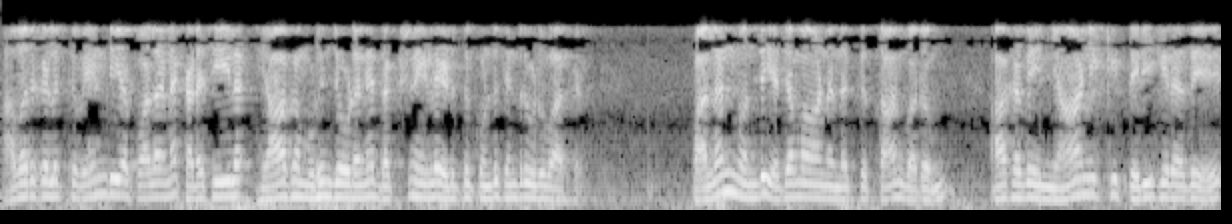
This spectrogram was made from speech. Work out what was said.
அவர்களுக்கு வேண்டிய பலனை கடைசியில யாகம் முடிஞ்ச உடனே தட்சிணையில எடுத்துக்கொண்டு சென்று விடுவார்கள். பலன் வந்து எஜமானனுக்கு தான் வரும். ஆகவே ஞானிக்கு தெரிகிறது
